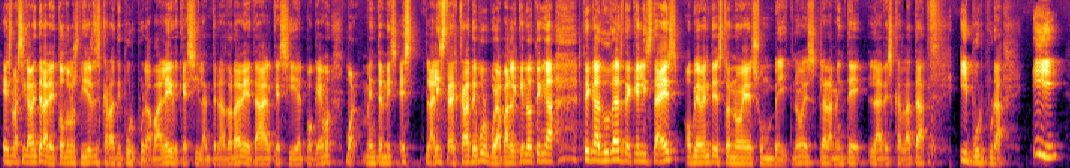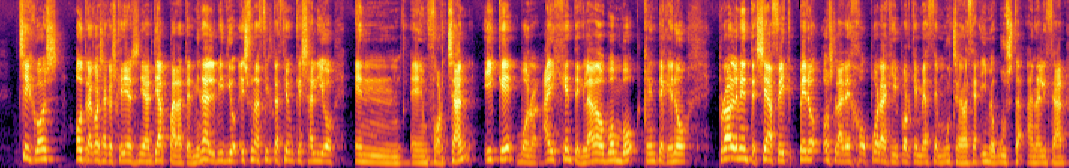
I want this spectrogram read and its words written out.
es básicamente la de todos los vídeos de Escarlata y Púrpura, ¿vale? Que si la entrenadora de tal, que si el Pokémon... Bueno, ¿me entendéis? Es la lista de Escarlata y Púrpura, para el que no tenga, tenga dudas de qué lista es, obviamente esto no es un bait, ¿no? Es claramente la de Escarlata y Púrpura. Y, chicos, otra cosa que os quería enseñar ya para terminar el vídeo es una filtración que salió en, en 4chan y que, bueno, hay gente que le ha dado bombo, gente que no. Probablemente sea fake, pero os la dejo por aquí porque me hace mucha gracia y me gusta analizar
